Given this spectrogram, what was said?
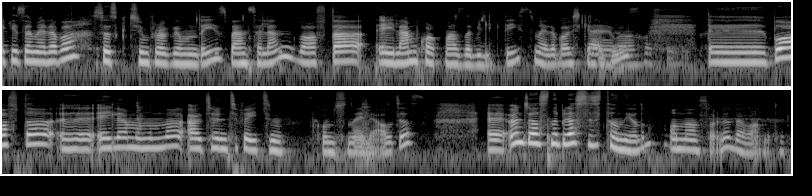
Herkese merhaba. Söz Küçüğün programındayız. Ben Selen. Bu hafta Eylem Korkmaz'la birlikteyiz. Merhaba, hoş geldiniz. Merhaba, hoş bulduk. Ee, bu hafta e, Eylem Hanım'la alternatif eğitim konusunu ele alacağız. Ee, önce aslında biraz sizi tanıyalım. Ondan sonra devam edelim.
